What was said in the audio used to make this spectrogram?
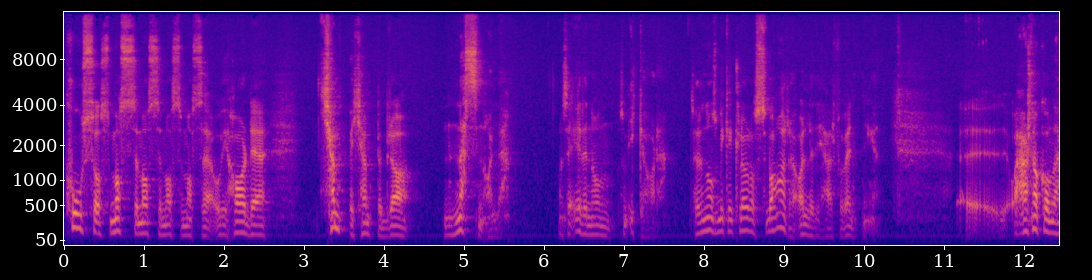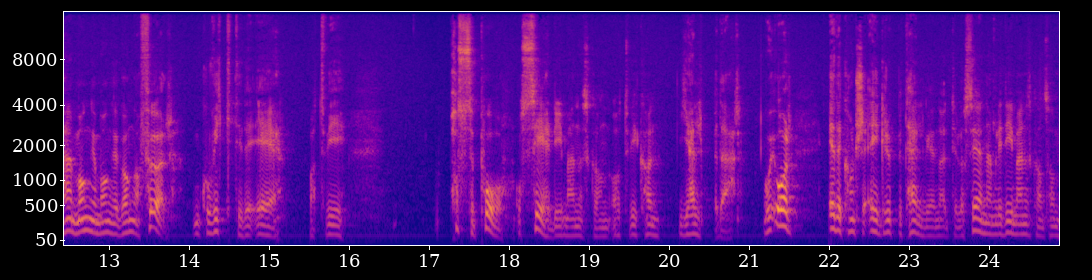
koser oss masse, masse, masse. masse, Og vi har det kjempe, kjempebra, nesten alle. Men så er det noen som ikke har det. Så er det noen som ikke klarer å svare alle de her forventningene. Eh, og Jeg har snakka om det her mange mange ganger før, om hvor viktig det er at vi passer på og ser de menneskene, og at vi kan hjelpe der. Og I år er det kanskje ei gruppe til vi er nødt til å se, nemlig de menneskene som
